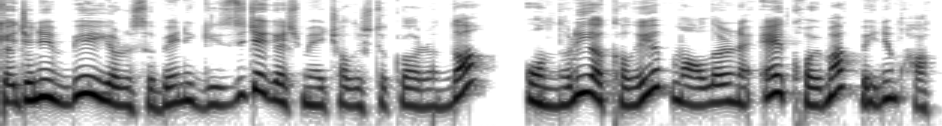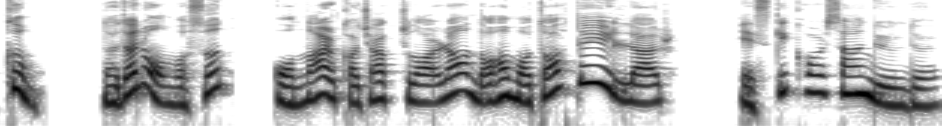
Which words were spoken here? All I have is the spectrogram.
gecenin bir yarısı beni gizlice geçmeye çalıştıklarında onları yakalayıp mallarına el koymak benim hakkım. Neden olmasın? Onlar kaçakçılardan daha matah değiller. Eski korsan güldü.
